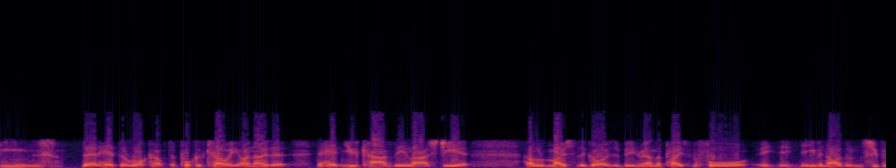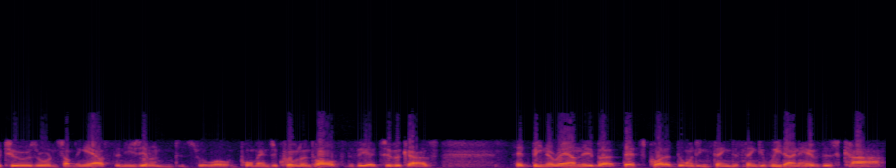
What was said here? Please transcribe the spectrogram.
teams that had to rock up to Pukekohe. I know that they had new cars there last year. Uh, most of the guys had been around the place before, even either in Super Tours or in something else. The New Zealand, well, poor man's equivalent of the V8 supercars, had been around there. But that's quite a daunting thing to think. If we don't have this car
